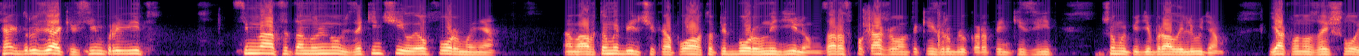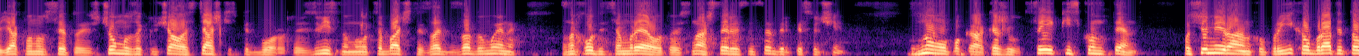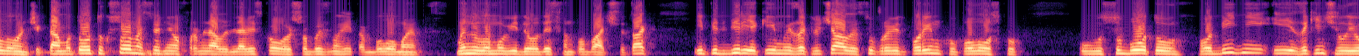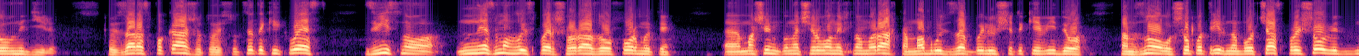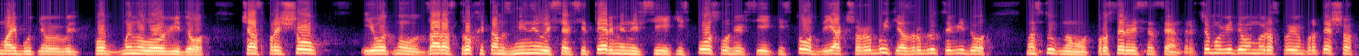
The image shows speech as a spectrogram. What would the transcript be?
Так, друзяки, всім привіт. 17.00 закінчили оформлення автомобільчика по автопідбору в неділю. Зараз покажу вам такий зроблю коротенький звіт, що ми підібрали людям, як воно зайшло, як воно все. Тобто, в чому заключалась тяжкість підбору. Тобто, звісно, ми оце бачите, ззаду мене знаходиться МРЕО, тобто наш сервісний центр Пісочин. Знову поки кажу, це якийсь контент. О 7 ранку приїхав брати талончик. Там у того Туксона сьогодні оформляли для військових, щоб без ноги там було в минулому відео десь там побачите. Так? І підбір, який ми заключали, супровід по ринку, полоску у суботу обідній і закінчили його в неділю. Тобто зараз покажу. Тобто, це такий квест. Звісно, не змогли з першого разу оформити е, машинку на червоних номерах. Там, мабуть, запилю ще таке відео. Там знову що потрібно, бо час пройшов від майбутнього від минулого відео. Час пройшов, і от ну зараз трохи там змінилися всі терміни, всі якісь послуги, всі якісь то. Як що робити, я зроблю це відео наступному про сервісний центр. В цьому відео ми розповімо про те, що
